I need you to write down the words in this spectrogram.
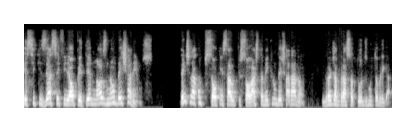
porque se quiser se filiar ao PT, nós não deixaremos. Tente lá com o PSOL, quem sabe o PSOL. Acho também que não deixará, não. Um grande abraço a todos, muito obrigado.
